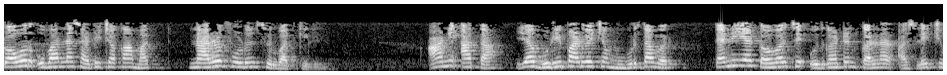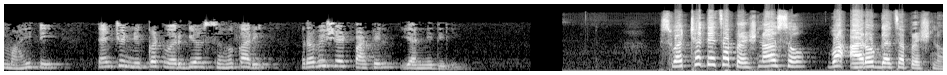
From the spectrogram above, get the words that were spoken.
टॉवर उभारण्यासाठीच्या कामात नारळ फोडून सुरुवात केली. आणि आता या गुढीपाडव्याच्या मुहूर्तावर त्यांनी या टॉवरचे उद्घाटन करणार असल्याची माहिती त्यांचे निकटवर्गीय सहकारी रविशेठ पाटील यांनी दिली. स्वच्छतेचा प्रश्न असो वा आरोग्याचा प्रश्न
